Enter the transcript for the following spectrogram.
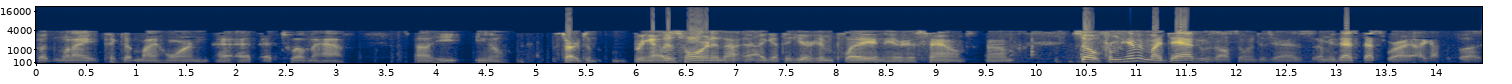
But when I picked up my horn at at, at twelve and a half, uh, he you know started to bring out his horn, and I, I get to hear him play and hear his sound. Um, so from him and my dad, who was also into jazz, I mean that's that's where I, I got the buzz.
